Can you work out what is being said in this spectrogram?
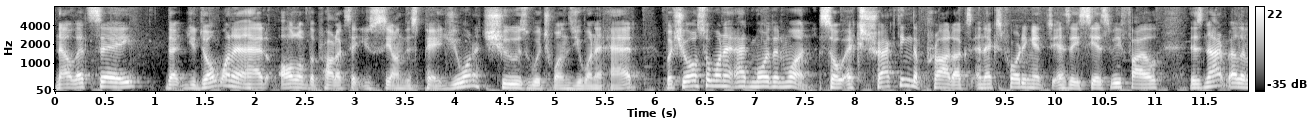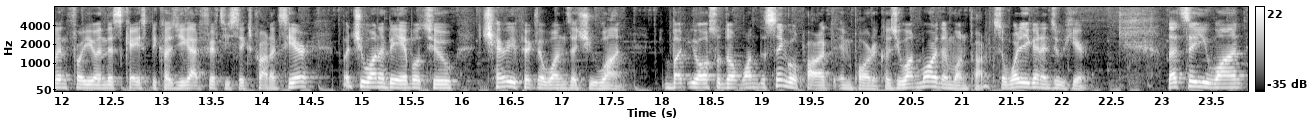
Now let's say that you don't want to add all of the products that you see on this page. You want to choose which ones you want to add, but you also want to add more than one. So extracting the products and exporting it as a CSV file is not relevant for you in this case because you got 56 products here, but you want to be able to cherry pick the ones that you want. But you also don't want the single product imported because you want more than one product. So what are you going to do here? Let's say you want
